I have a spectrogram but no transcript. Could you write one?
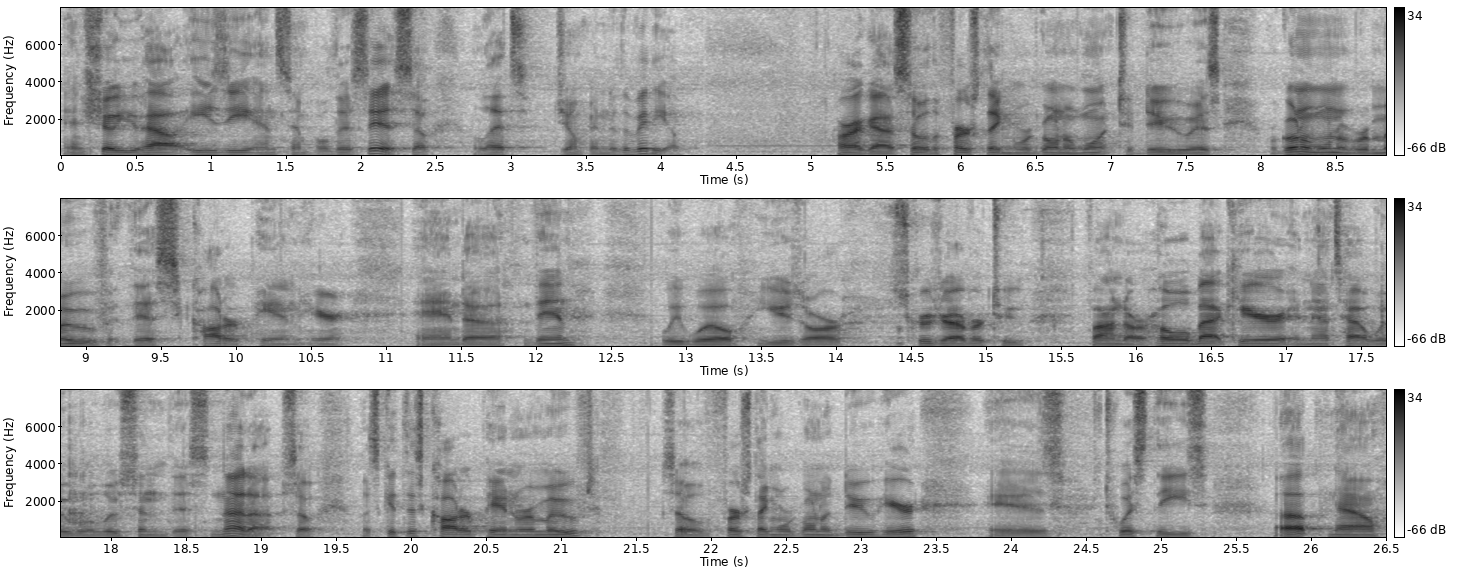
and show you how easy and simple this is. So let's jump into the video. All right, guys, so the first thing we're going to want to do is we're going to want to remove this cotter pin here. And uh, then we will use our screwdriver to find our hole back here and that's how we will loosen this nut up. So let's get this cotter pin removed. So first thing we're going to do here is twist these up. Now,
